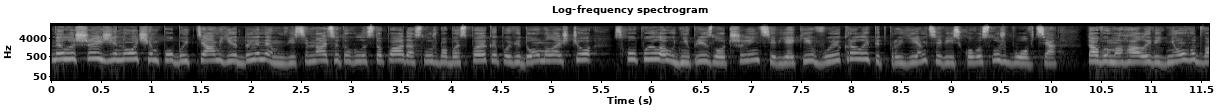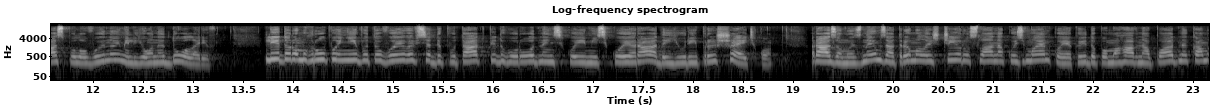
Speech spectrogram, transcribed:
Не лише жіночим побиттям єдиним 18 листопада Служба безпеки повідомила, що схопила у Дніпрі злочинців, які викрали підприємця військовослужбовця та вимагали від нього 2,5 мільйони доларів. Лідером групи нібито виявився депутат Підгородненської міської ради Юрій Пришедько. Разом із ним затримали ще й Руслана Кузьменко, який допомагав нападникам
